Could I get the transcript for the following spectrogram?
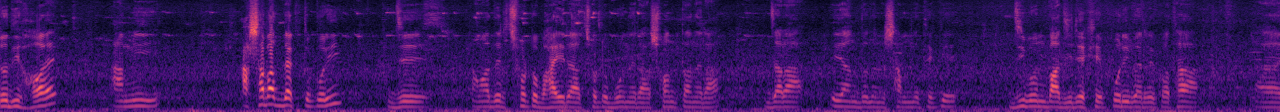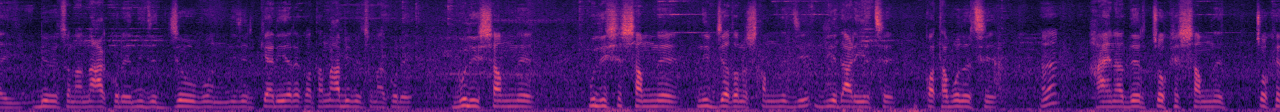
যদি হয়, আমি আশাবাদ ব্যক্ত করি যে আমাদের ছোট ভাইরা, ছোট বোনেরা, সন্তানেরা যারা এই আন্দোলনের সামনে থেকে জীবন বাজি রেখে পরিবারের কথা বিবেচনা না করে, নিজের যৌবন, নিজের ক্যারিয়ারের কথা না বিবেচনা করে গুলির সামনে, পুলিশের সামনে, নির্যাতনের সামনে গিয়ে দাঁড়িয়েছে, কথা বলেছে হ্যাঁ? হায়নাদের চোখের সামনে চোখে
